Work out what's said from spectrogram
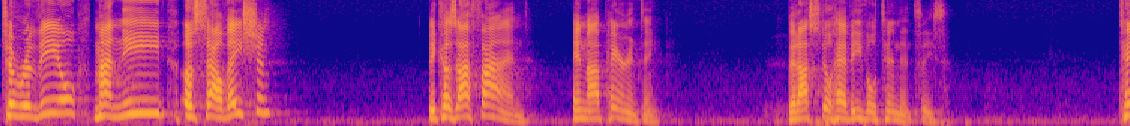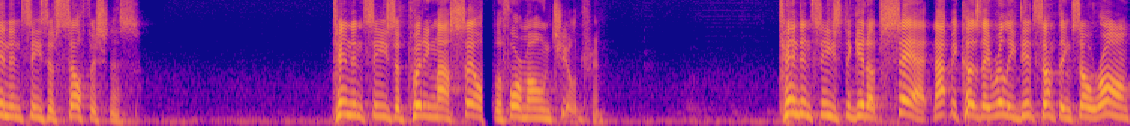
to reveal my need of salvation? Because I find in my parenting that I still have evil tendencies tendencies of selfishness, tendencies of putting myself before my own children, tendencies to get upset, not because they really did something so wrong,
